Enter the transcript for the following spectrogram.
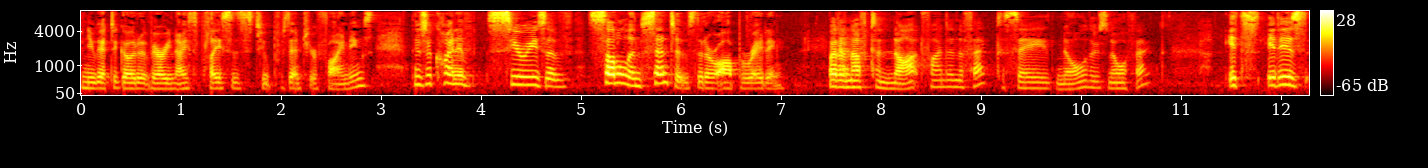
and you get to go to very nice places to present your findings, there's a kind of series of subtle incentives that are operating. But and enough to not find an effect, to say, no, there's no effect? It's, it is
